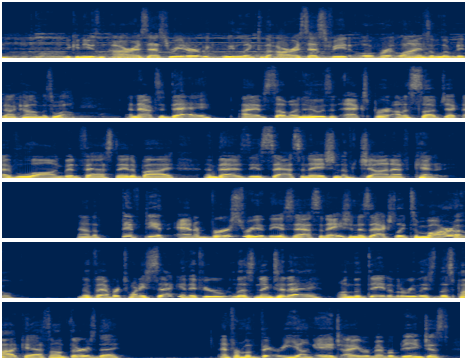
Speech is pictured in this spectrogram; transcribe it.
you can use an RSS reader. We, we link to the RSS feed over at lionsofliberty.com as well. And now today, I have someone who is an expert on a subject I've long been fascinated by, and that is the assassination of John F. Kennedy. Now, the 50th anniversary of the assassination is actually tomorrow, November 22nd, if you're listening today on the date of the release of this podcast on Thursday. And from a very young age, I remember being just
